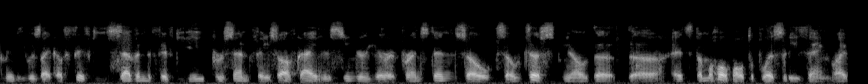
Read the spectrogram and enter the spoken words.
I mean, he was like a 57 to 58 percent face off guy his senior year at Princeton. So so just you know the the it's the whole multiplicity thing. Like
